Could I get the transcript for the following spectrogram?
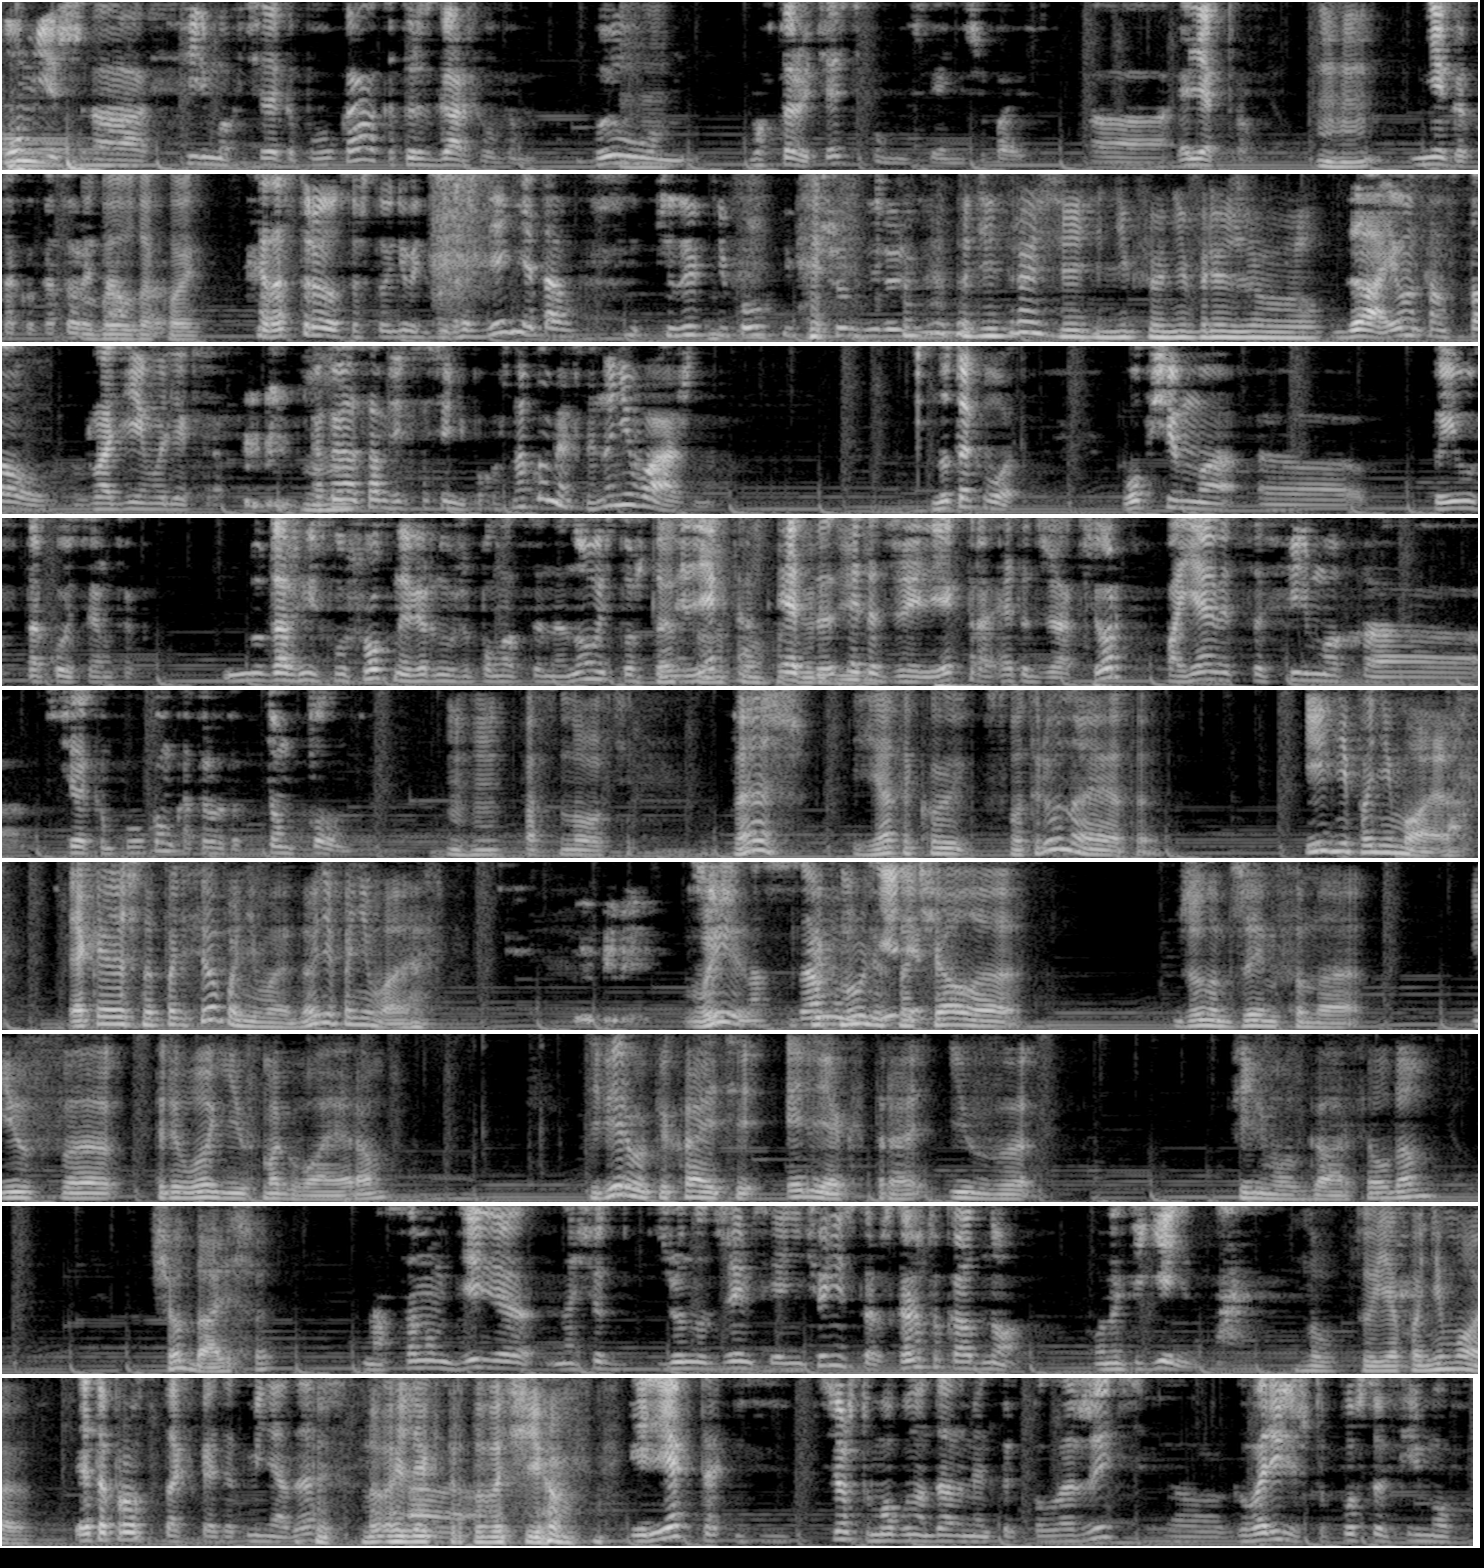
Помнишь а, в фильмах Человека-паука, который с Гарфилдом, был он во второй части, помню, если я не ошибаюсь, а, Электро. Угу. Негр такой, который Был там, такой. расстроился, что у него день рождения там, человек не паук не пришел день рождения. На день рождения никто не приживал. Да, и он там стал злодеем Электро. Который на самом деле совсем не похож на комиксный, но неважно. Ну так вот. В общем, э, появился такой, скажем так, ну даже не слушок, наверное, уже полноценная новость, то что Это Электро, это, этот же Электро, этот же актер появится в фильмах э, с Человеком-пауком, который вот Том Холланд. Угу, постановки. Знаешь, я такой смотрю на это и не понимаю. Я, конечно, все понимаю, но не понимаю. Вы Слушай, впихнули деле- сначала Джона Джеймсона из э, трилогии с Магуайром. Теперь вы пихаете Электро из фильмов с Гарфилдом. Что дальше? На самом деле, насчет Джона Джеймса я ничего не скажу. Скажу только одно. Он офигенен. Ну, я понимаю. Это просто, так сказать, от меня, да? Ну, электро-то зачем? Электро, все, что могу на данный момент предположить, э, говорили, что после фильмов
